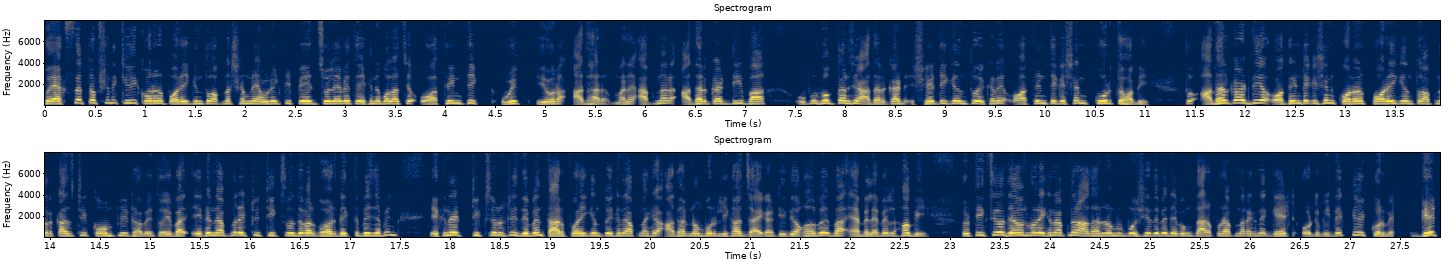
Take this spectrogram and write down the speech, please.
তো অ্যাকসেপ্ট অপশনে ক্লিক করার পরে কিন্তু আপনার সামনে এমন একটি পেজ চলে যাবে। তো এখানে বলা আছে অথেন্টিক উইথ ইওর আধার। মানে আপনার আধার কার্ডটি বা উপভোক্তার যে আধার কার্ড সেটি কিন্তু এখানে অথেন্টিকেশন করতে হবে। তো আধার কার্ড দিয়ে অথেন্টিকেশন করার পরেই কিন্তু আপনার কাজটি কমপ্লিট হবে। তো এবার এখানে আপনার একটি টিকশন দেওয়ার ঘর দেখতে পেয়ে যাবেন। এখানে টিকশনটি দেবেন, তারপরেই কিন্তু এখানে আপনাকে আধার নম্বর লেখার জায়গাটি দেওয়া হবে বা অ্যাভেলেবেল হবে। তো টিকশন দেওয়ার পরে এখানে আপনার আধার নম্বর বসিয়ে দেবেন এবং তারপরে আপনার এখানে গেট ওটিপিতে ক্লিক করবেন। গেট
